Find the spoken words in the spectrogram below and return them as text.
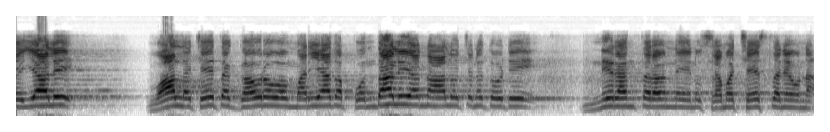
చెయ్యాలి. వాళ్ళ చేత గౌరవం మర్యాద పొందాలి అన్న ఆలోచనతోటి నిరంతరం నేను శ్రమ చేస్తూనే ఉన్నా.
